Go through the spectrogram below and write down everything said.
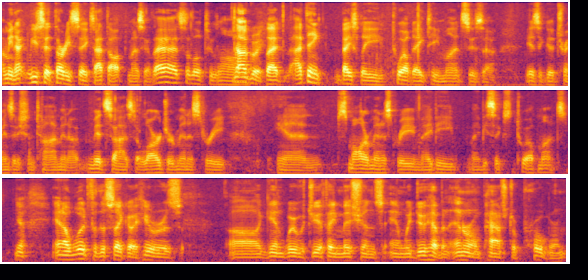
I mean, I, you said 36. I thought to myself, that's a little too long. I agree. But I think basically 12 to 18 months is a is a good transition time in a mid-sized to larger ministry and smaller ministry maybe maybe six to 12 months yeah and i would for the sake of hearers uh, again we're with gfa missions and we do have an interim pastor program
